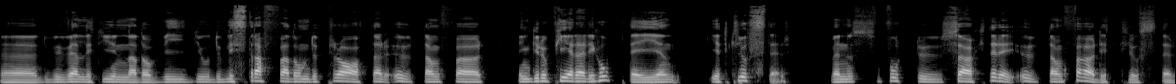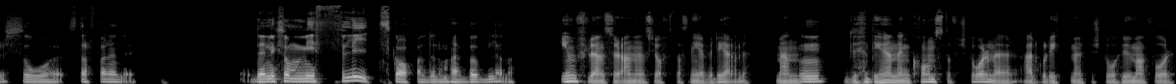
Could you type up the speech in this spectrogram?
Eh, du blir väldigt gynnad av video. Du blir straffad om du pratar utanför. Den grupperar ihop dig i, en, i ett kluster. Men så fort du sökte dig utanför ditt kluster så straffar den dig. Den liksom med flit skapade de här bubblorna. Influencer används ju oftast nedvärderande, men Mm. det, är en konst att förstå den där algoritmen, förstå hur man får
